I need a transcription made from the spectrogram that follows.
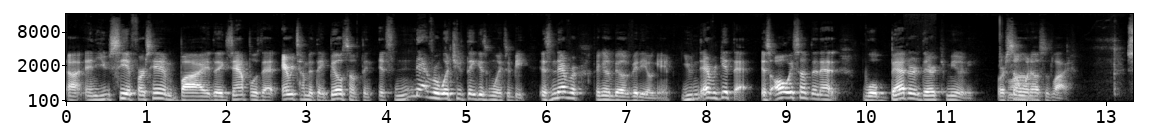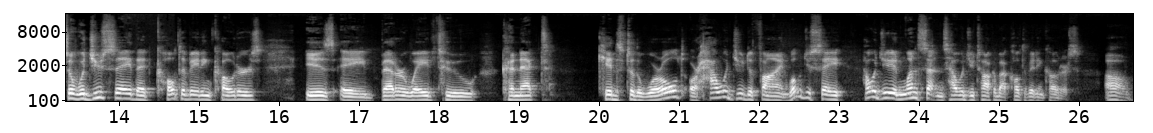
Uh, and you see it firsthand by the examples that every time that they build something, it's never what you think it's going to be. It's never they're going to build a video game. You never get that. It's always something that will better their community or wow. someone else's life. So, would you say that cultivating coders is a better way to connect kids to the world, or how would you define? What would you say? How would you, in one sentence, how would you talk about cultivating coders? Oh,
